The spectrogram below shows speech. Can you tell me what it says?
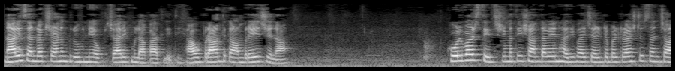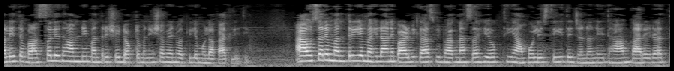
નારી સંરક્ષણ ગૃહની ઔપચારિક મુલાકાત લીધી. આ ઉપરાંત કામરેજના કોલવડ સ્થિત શ્રીમતી શાંતાબેન હરિભાઈ ચેરિટેબલ ટ્રસ્ટ સંચાલિત વાત્સલ્યધામની મંત્રી શ્રી ડોક્ટર મનીષાબેન વકીલે મુલાકાત લીધી. આ અવસરે મંત્રીએ મહિલા અને બાળ વિકાસ વિભાગના સહયોગથી આંબોલી સ્થિત જનની ધામ કાર્યરત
